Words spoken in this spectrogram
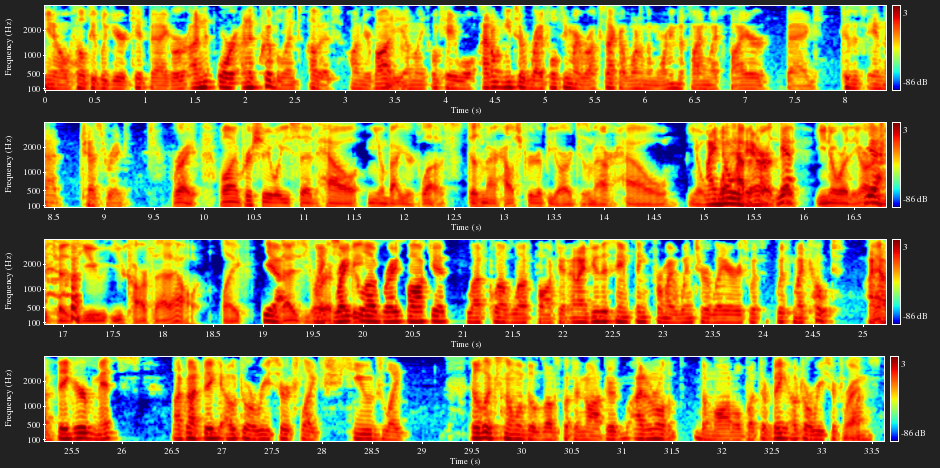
you know, Hill People Gear kit bag or an, or an equivalent of it on your body, Mhm. I'm like, okay, well, I don't need to rifle through my rucksack at one in the morning to find my fire bag because it's in that chest rig. Right. Well, I appreciate what you said. How you know about your gloves? Doesn't matter how screwed up you are. Doesn't matter how you know I know what where they are. the Yeah. day. You know where they are Yeah. because you you carved that out. Like Yeah, that is your like SOP. right glove, right pocket, left glove, left pocket, and I do the same thing for my winter layers with with my coat. I Yeah. have bigger mitts. I've got big outdoor research, like huge, like they look like snowmobile gloves, but they're not. They're I don't know the the model, but they're big outdoor research Right. ones.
